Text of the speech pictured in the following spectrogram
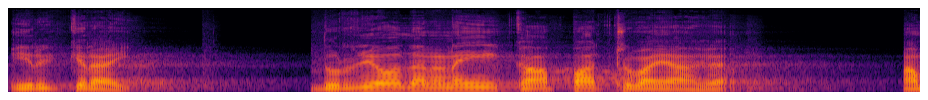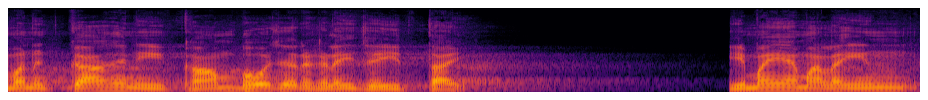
இருக்கிறாய். துரியோதனனை காப்பாற்றுவாயாக. அவனுக்காக நீ காம்போஜர்களை ஜெயித்தாய். இமயமலையின்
